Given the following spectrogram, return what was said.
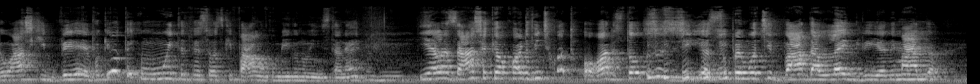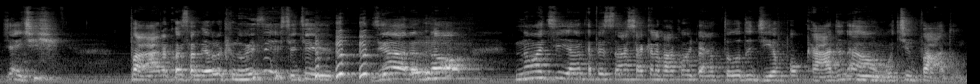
Eu acho que ver, porque eu tenho muitas pessoas que falam comigo no Insta, né? Uhum. E elas acham que eu acordo 24 horas, todos os dias, super motivada, alegre, animada. Uhum. Gente, para com essa neura que não existe, Diana, não. Não adianta a pessoa achar que ela vai acordar todo dia focada, não, motivado.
